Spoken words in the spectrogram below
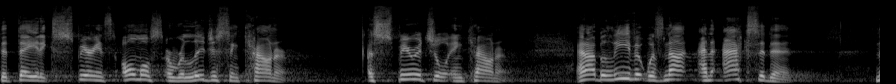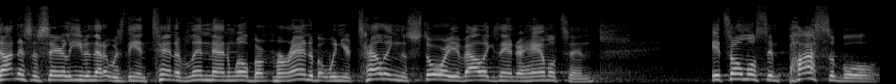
that they had experienced almost a religious encounter, a spiritual encounter. And I believe it was not an accident. Not necessarily even that it was the intent of Lin Manuel Miranda, but when you're telling the story of Alexander Hamilton, it's almost impossible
